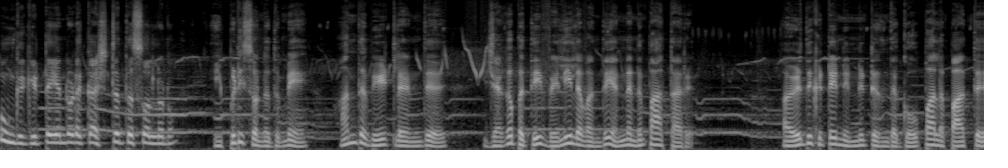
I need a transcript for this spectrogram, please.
உங்ககிட்ட என்னோட கஷ்டத்தை சொல்லணும். இப்படி சொன்னதுமே அந்த வீட்ல இருந்து ஜெகபதி வெளியில வந்து என்னன்னு பார்த்தாரு. அழுதுகிட்டே நின்றுட்டு இருந்த கோபாலை பார்த்து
